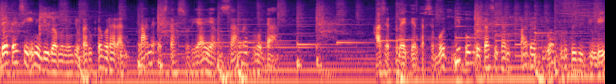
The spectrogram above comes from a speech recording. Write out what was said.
deteksi ini juga menunjukkan keberadaan planet surya yang sangat muda. Hasil penelitian tersebut dipublikasikan pada 27 Juli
